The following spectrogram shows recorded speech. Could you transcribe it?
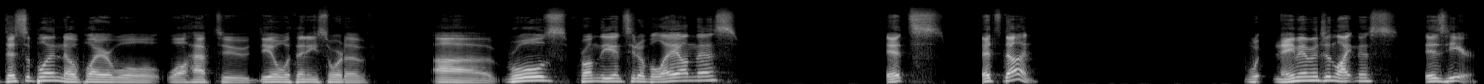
disciplined. No player will will have to deal with any sort of uh, rules from the NCAA on this. It's it's done. Name, image, and likeness is here,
